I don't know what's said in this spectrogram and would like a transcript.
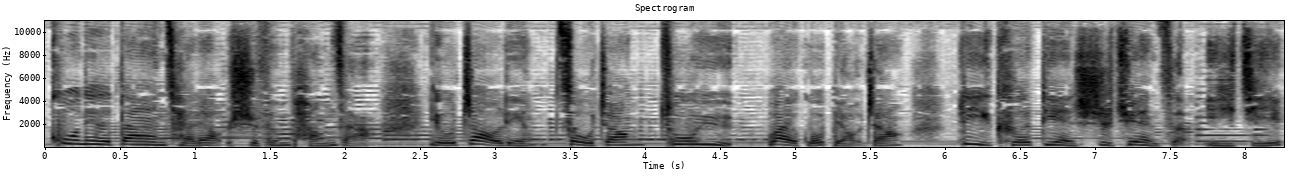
库内的档案材料十分庞杂，有诏令、奏章、珠玉、外国表彰、历科殿试卷子以及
